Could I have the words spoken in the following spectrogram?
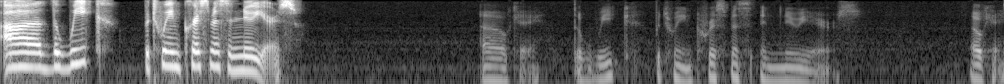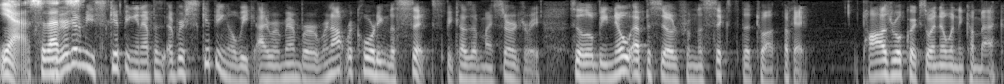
Uh, the week between Christmas and New Year's. Okay, the week between Christmas and New Year's. Okay. Yeah, so that's We're going to be skipping an episode. We're skipping a week. I remember we're not recording the sixth because of my surgery, so there'll be no episode from the sixth to the twelfth. Okay, pause real quick so I know when to come back.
